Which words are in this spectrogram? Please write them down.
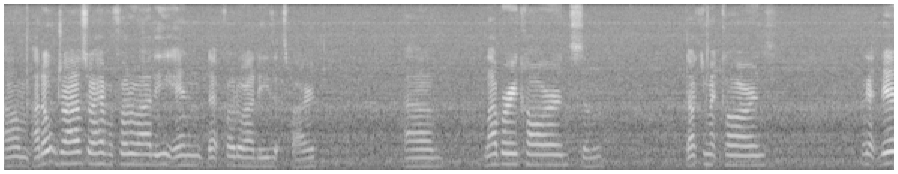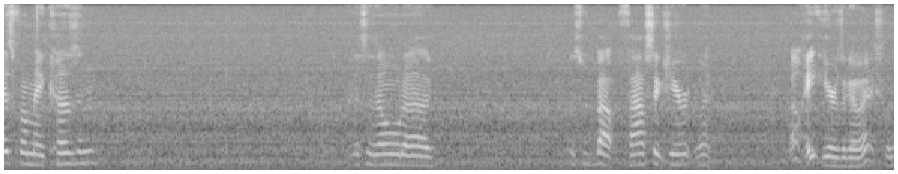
Um, I don't drive, so I have a photo ID, and that photo ID is expired. Um, library cards, some document cards. I got this from a cousin. This is old, uh, this was about five, six years, well, about eight years ago, actually.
